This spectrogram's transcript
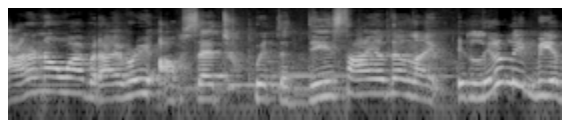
I don't know why but I'm very upset with the design of them. Like it literally be a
